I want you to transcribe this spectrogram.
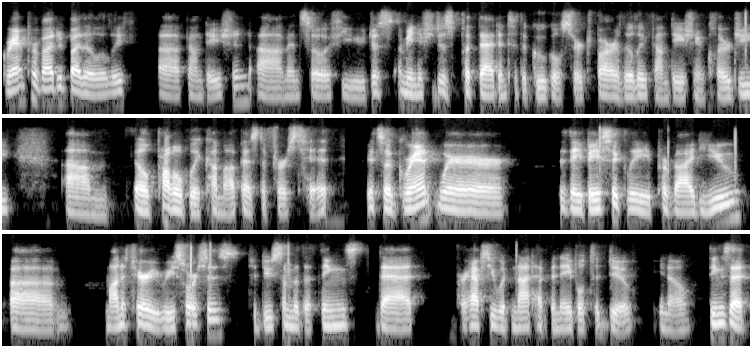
grant provided by the Lilly uh, Foundation. Um, and so if you just, I mean, if you just put that into the Google search bar, Lilly Foundation clergy, um, it'll probably come up as the first hit. It's a grant where they basically provide you um, monetary resources to do some of the things that perhaps you would not have been able to do. You know, things that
